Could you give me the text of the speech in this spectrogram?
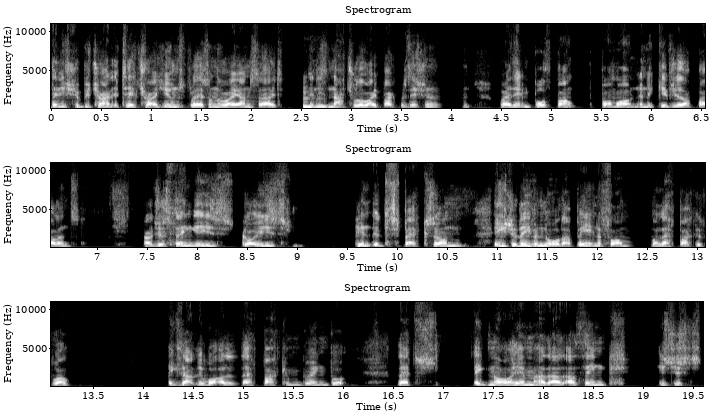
then he should be trying to take Trai Hume's place on the right hand side mm-hmm. in his natural right back position, where they can both bomb, bomb on and it gives you that balance. I just think he's got his hinted specs on. He should even know that being a former left back as well. Exactly what a left back can bring, but let's ignore him. I, I, I think he's just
